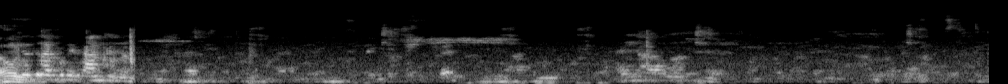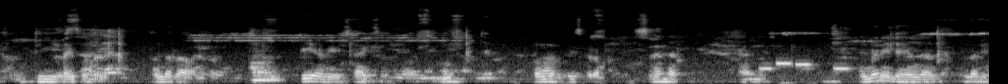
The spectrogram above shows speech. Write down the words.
అవును. టీ అయిపోతుంది. తొందర రావాలి. టీ అవి స్నాక్స్. తొందర తీసుకురా సురేందర్ ఉండని ఏం కాదు. ఉండని.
